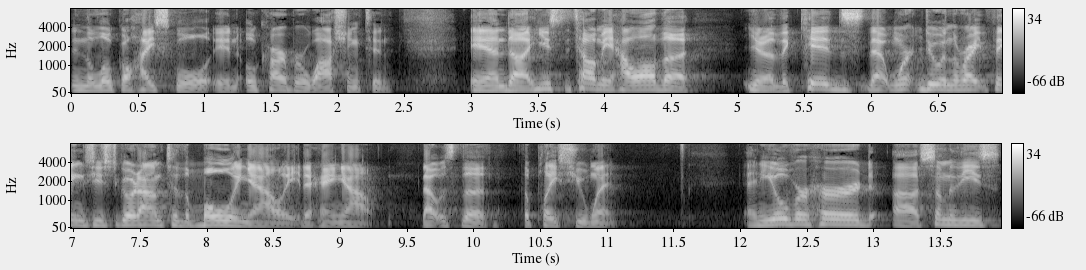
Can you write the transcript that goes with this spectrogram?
in the local high school in Oak Harbor, Washington. And uh, he used to tell me how all the, you know, the kids that weren't doing the right things used to go down to the bowling alley to hang out. That was the, the place you went. And he overheard uh, some of these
